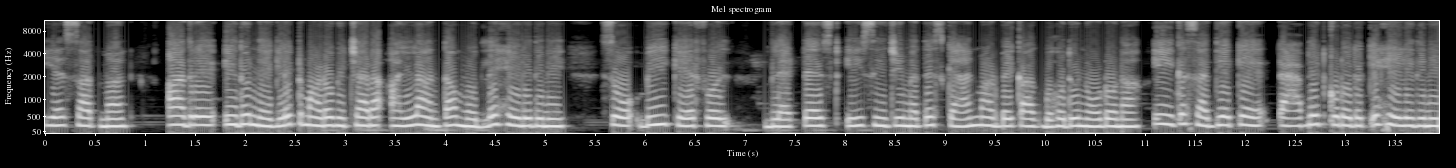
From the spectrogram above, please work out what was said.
ಎಸ್ ಆತ್ಮನ್, ಆದ್ರೆ ಇದು ನೆಗ್ಲೆಕ್ಟ್ ಮಾಡೋ ವಿಚಾರ ಅಲ್ಲ ಅಂತ ಮೊದಲೇ ಹೇಳಿದೀನಿ. So, be careful. Blood test E C G ಮತ್ತೆ ಸ್ಕ್ಯಾನ್ ಮಾಡ್ಬೇಕಾಗಬಹುದು, ನೋಡೋಣ. ಈಗ ಸದ್ಯಕ್ಕೆ ಟ್ಯಾಬ್ಲೆಟ್ ಕೊಡೋದಕ್ಕೆ ಹೇಳಿದೀನಿ.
